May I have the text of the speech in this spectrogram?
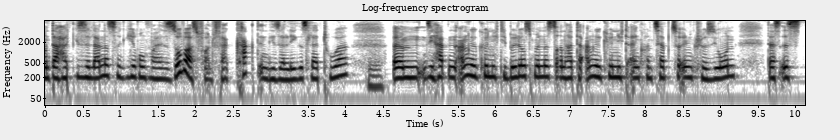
Und da hat diese Landesregierung mal sowas von verkackt in dieser Legislatur. Ähm, sie hatten angekündigt, die Bildungsministerin hatte angekündigt, ein Konzept zur Inklusion. Das ist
